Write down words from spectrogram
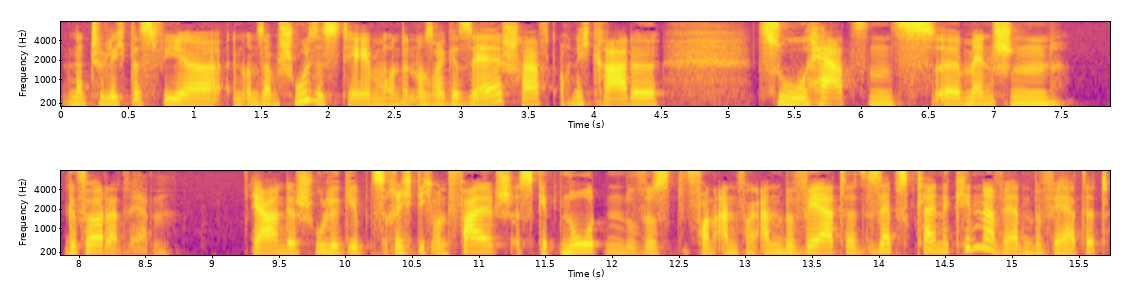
natürlich, dass wir in unserem Schulsystem und in unserer Gesellschaft auch nicht gerade zu Herzensmenschen gefördert werden. Ja, in der Schule gibt es richtig und falsch, es gibt Noten, du wirst von Anfang an bewertet, selbst kleine Kinder werden bewertet.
